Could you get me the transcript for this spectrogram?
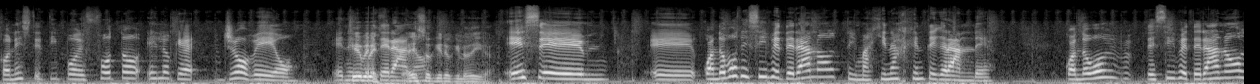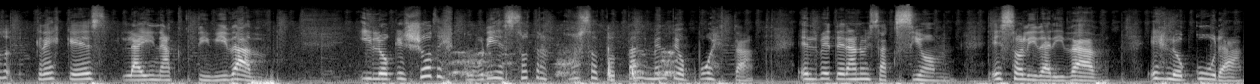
con este tipo de foto es lo que yo veo en ¿Qué el ves? veterano. Eso quiero que lo digas. Es eh, eh, cuando vos decís veterano, te imaginas gente grande. Cuando vos decís veterano, crees que es la inactividad. Y lo que yo descubrí es otra cosa totalmente opuesta. El veterano es acción, es solidaridad, es locura,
